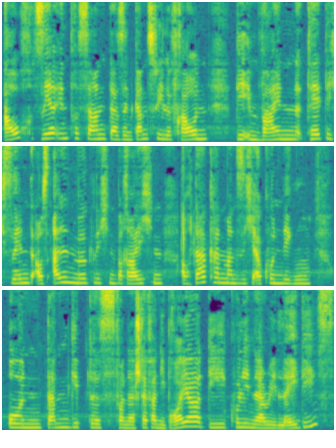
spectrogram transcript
Auch sehr interessant. Da sind ganz viele Frauen, die im Wein tätig sind, aus allen möglichen Bereichen. Auch da kann man sich erkundigen. Und dann gibt es von der Stefanie Breuer die Culinary Ladies.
